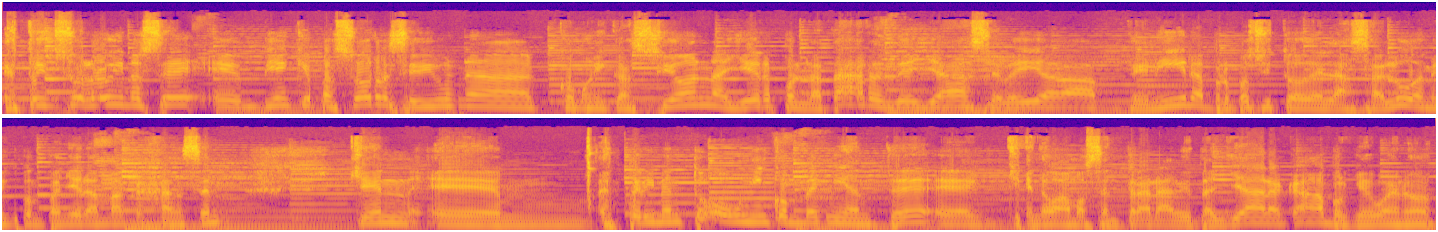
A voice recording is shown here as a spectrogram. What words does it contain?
Estoy solo hoy, no sé eh, bien qué pasó. Recibí una comunicación ayer por la tarde, ya se veía venir a propósito de la salud de mi compañera Maca Hansen quien eh, experimentó un inconveniente eh, que no vamos a entrar a detallar acá porque, bueno,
